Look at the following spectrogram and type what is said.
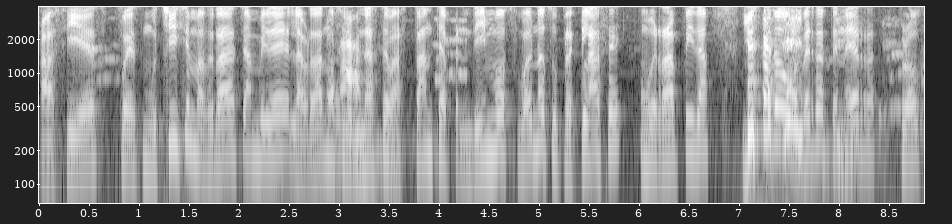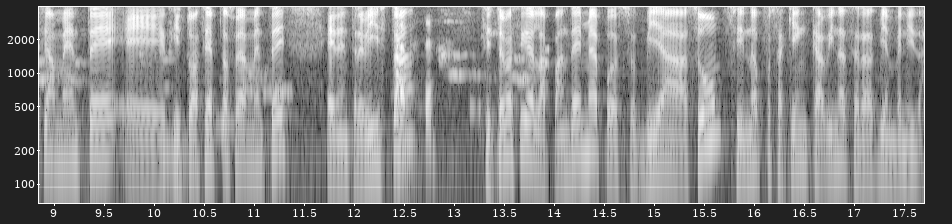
Así es, pues muchísimas gracias, Jambile. La verdad nos iluminaste bastante, aprendimos. Fue una super clase, muy rápida. Yo espero volverte a tener próximamente, eh, si tú aceptas, obviamente, en entrevista. Si todavía sigue la pandemia, pues vía Zoom. Si no, pues aquí en cabina serás bienvenida.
